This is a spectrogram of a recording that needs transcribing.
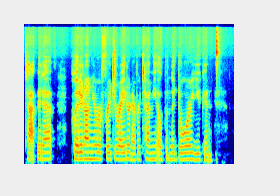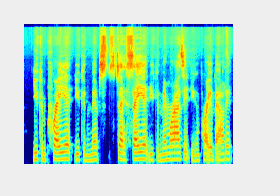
type it up, put it on your refrigerator, and every time you open the door, you can you can pray it, you can mem- say it, you can memorize it, you can pray about it.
